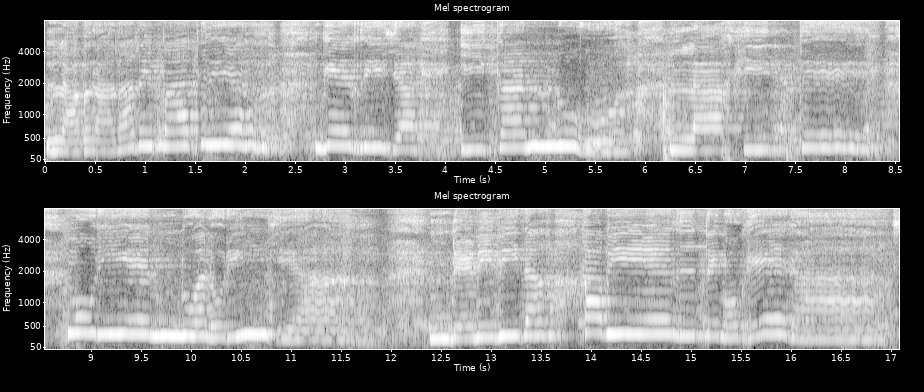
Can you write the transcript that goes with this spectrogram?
Labrada de patria, guerrilla y canoa, la agité muriendo a la orilla de mi vida abierta en hogueras.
